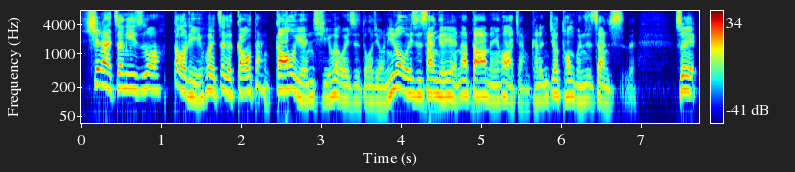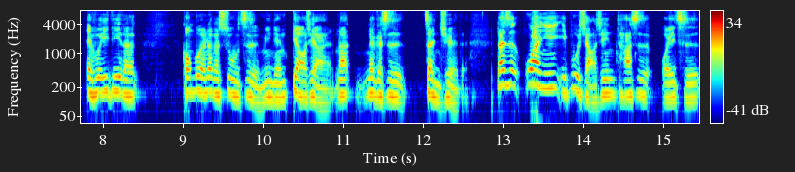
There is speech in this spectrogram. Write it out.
现在争议是说，到底会这个高档高原期会维持多久？你若维持三个月，那大家没话讲，可能就通膨是暂时的。所以，FED 的公布的那个数字，明年掉下来，那那个是正确的。但是，万一一不小心，它是维持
